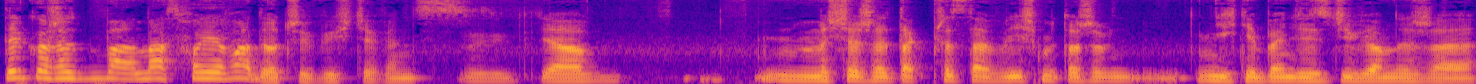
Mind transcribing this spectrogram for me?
Tylko, że ma, ma swoje wady oczywiście, więc ja myślę, że tak przedstawiliśmy to, że nikt nie będzie zdziwiony, że,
